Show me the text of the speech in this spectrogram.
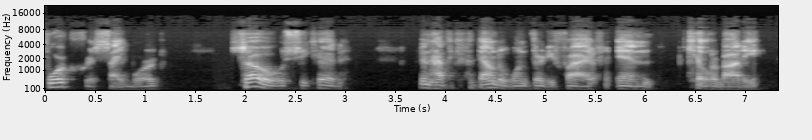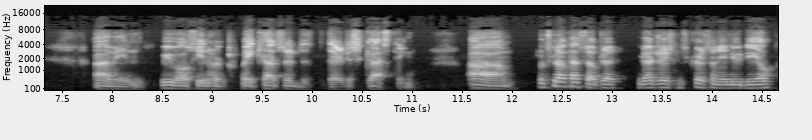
for Cris Cyborg, so she could didn't have to cut down to 135 and kill her body. I mean, we've all seen her weight cuts; they're just, they're disgusting. Um, let's get off that subject. Congratulations, Cris, on your new deal.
